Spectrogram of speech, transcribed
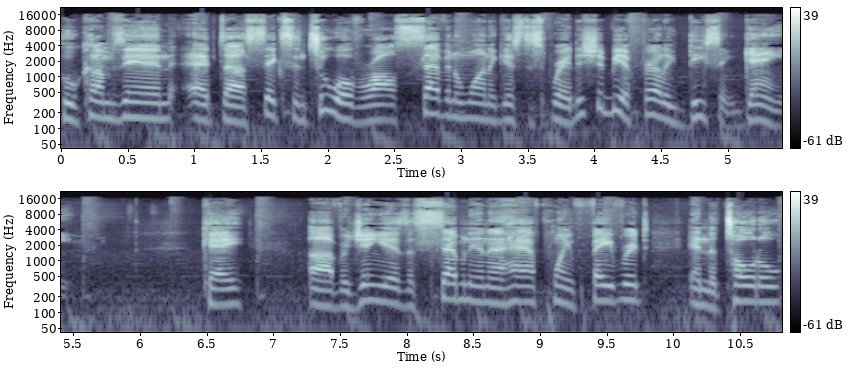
who comes in at uh, six and two overall, seven and one against the spread. This should be a fairly decent game. Okay, uh, Virginia is a 70 and a half point favorite, and the total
